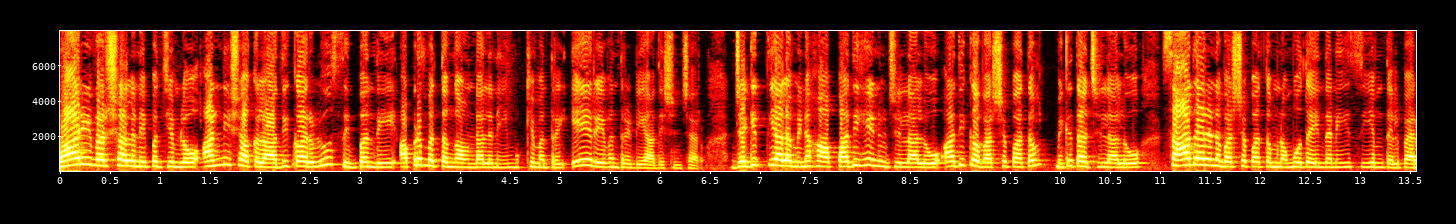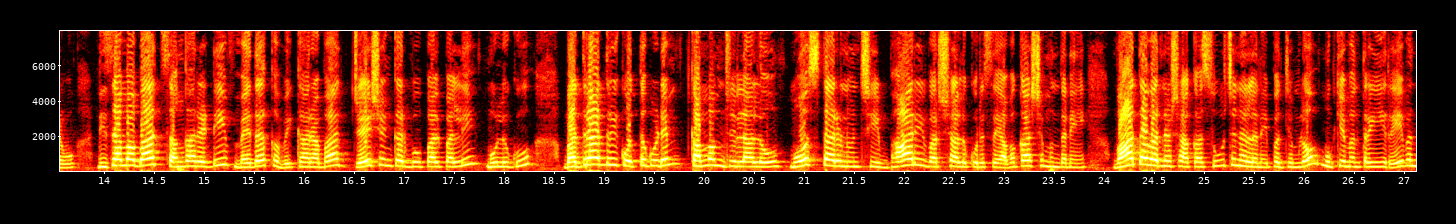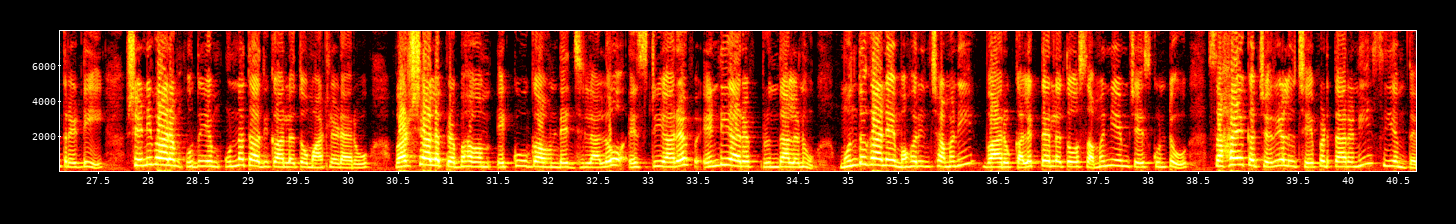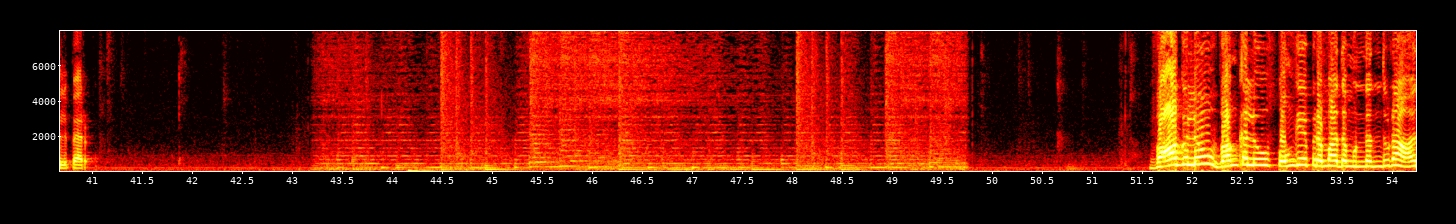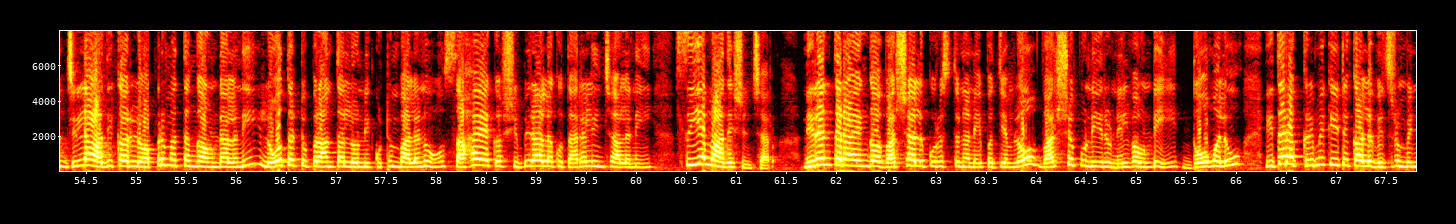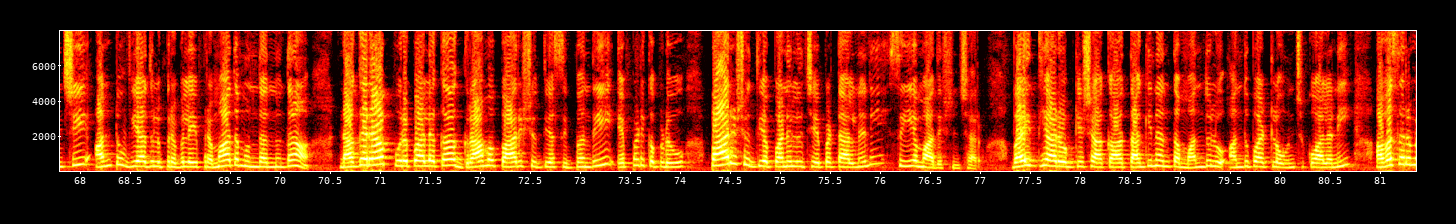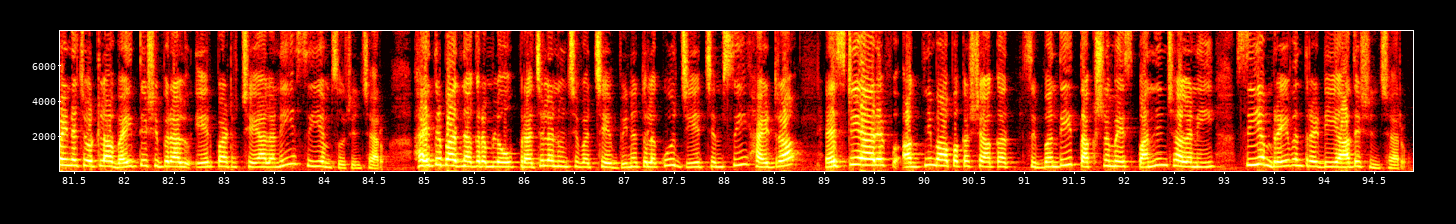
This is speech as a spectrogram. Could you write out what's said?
భారీ వర్షాల నేపథ్యంలో అన్ని శాఖల అధికారులు సిబ్బంది అప్రమత్తంగా ఉండాలని ముఖ్యమంత్రి ఏ. రేవంత్ రెడ్డి ఆదేశించారు. జగిత్యాల మినహా పదిహేను జిల్లాల్లో అధిక వర్షపాతం మిగతా జిల్లాలో సాధారణ వర్షపాతం నమోదైందని సీఎం తెలిపారు. నిజామాబాద్ సంగారెడ్డి మెదక్ వికారాబాద్ జయశంకర్ భూపాల్పల్లి ములుగు భద్రాద్రి కొత్తగూడెం ఖమ్మం జిల్లాలో మోస్తారు నుంచి భారీ వర్షాలు కురిసే అవకాశం ఉందని వాతావరణ శాఖ సూచనల నేపథ్యంలో ముఖ్యమంత్రి రేవంత్ రెడ్డి శనివారం ఉదయం ఉన్నతాధికారులతో మాట్లాడారు. వర్షాల ప్రభావం ఎక్కువగా ఉండే జిల్లాలో ఎస్డీఆర్ఎఫ్ ఎన్డీఆర్ఎఫ్ బృందాలను ముందుగానే మోహరించామని వారు కలెక్టర్లతో సమన్వయం చేసుకుంటూ సహాయక చర్యలు చేపడతారని సీఎం తెలిపారు. వాగులు వంకలు పొంగే ప్రమాదం ఉన్నందున జిల్లా అధికారులు అప్రమత్తంగా ఉండాలని లోతట్టు ప్రాంతాల్లోని కుటుంబాలను సహాయక శిబిరాలకు తరలించాలని సీఎం ఆదేశించారు. నిరంతరాయంగా వర్షాలు కురుస్తున్న నేపథ్యంలో వర్షపు నీరు నిల్వ ఉండి దోమలు ఇతర క్రిమికీటకాలు విజృంభించి అంటువ్యాధులు ప్రబలే ప్రమాదం ఉన్నందున నగర పురపాలక గ్రామ పారిశుద్ధ్య సిబ్బంది ఎప్పటికప్పుడు పారిశుద్ధ్య పనులు చేపట్టాలని సీఎం ఆదేశించారు. వైద్యారోగ్య శాఖ తగినంత మందులు అందుబాటులో ఉంచుకోవాలని అవసరమైన చోట్ల వైద్య శిబిరాలు ఏర్పాటు చేయాలని సీఎం సూచించారు. హైదరాబాద్ నగరంలో ప్రజల నుంచి వచ్చే వినతులకు జీహెచ్ఎంసీ హైడ్రా ఎస్డీఆర్ఎఫ్ అగ్నిమాపక శాఖ సిబ్బంది తక్షణమే స్పందించాలని సీఎం రేవంత్ రెడ్డి ఆదేశించారు.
